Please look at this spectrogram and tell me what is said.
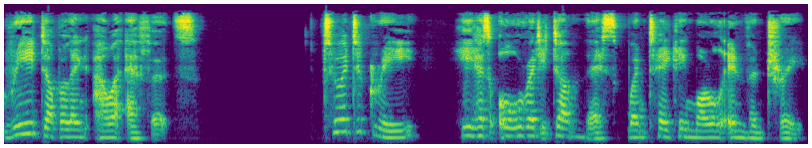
Redoubling our efforts. To a degree, he has already done this when taking moral inventory.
